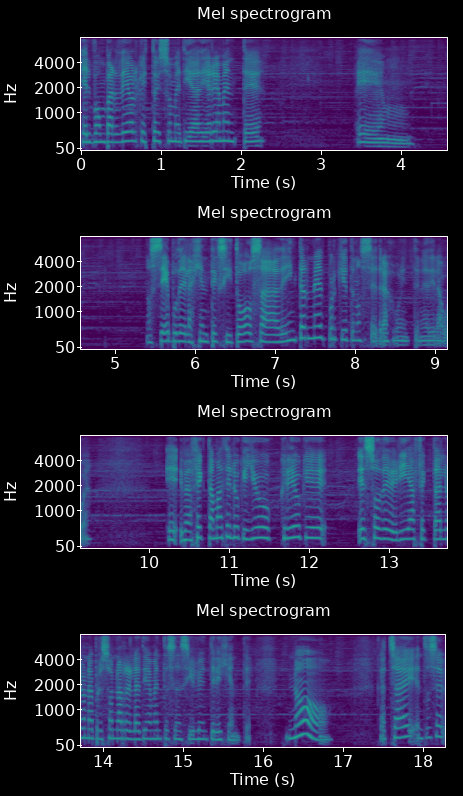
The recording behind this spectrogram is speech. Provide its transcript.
el bombardeo al que estoy sometida diariamente, eh, no sé, pues la gente exitosa, de internet, porque no sé, trabajo con internet y la web, eh, me afecta más de lo que yo creo que eso debería afectarle a una persona relativamente sensible e inteligente. No, ¿cachai? Entonces,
